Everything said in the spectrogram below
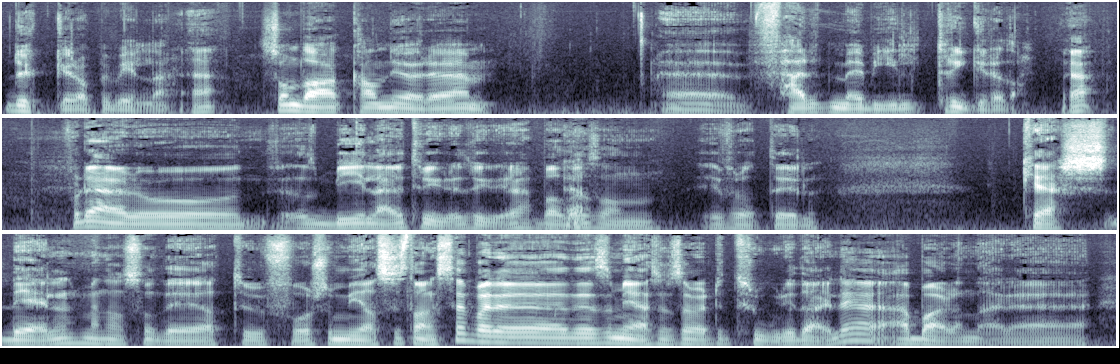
dukker opp i bilene. Ja. Som da kan gjøre eh, ferd med bil tryggere, da. Ja, for det er jo altså, Bil er jo tryggere og tryggere, bare ja. sånn i forhold til krasjdelen, men også det at du får så mye assistanse. Bare Det som jeg syns har vært utrolig deilig, er bare den der eh,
